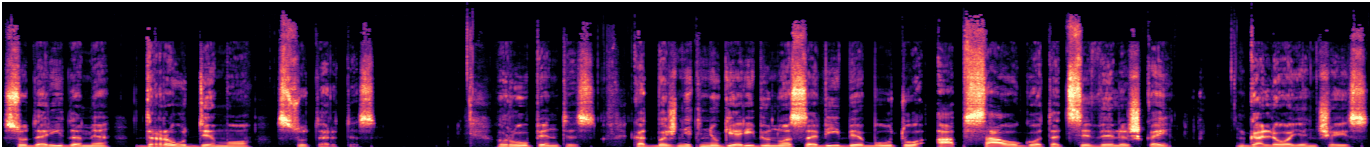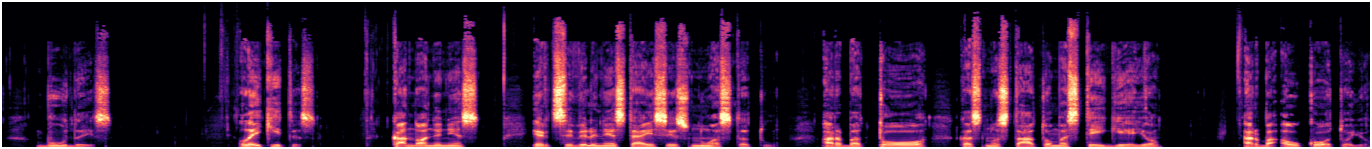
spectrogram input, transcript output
sudarydami draudimo sutartis. Rūpintis, kad bažnytinių gerybių nuosavybė būtų apsaugota civiliškai galiojančiais būdais. Laikytis kanoninės ir civilinės teisės nuostatų arba to, kas nustatomas teigėjo arba aukotojų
